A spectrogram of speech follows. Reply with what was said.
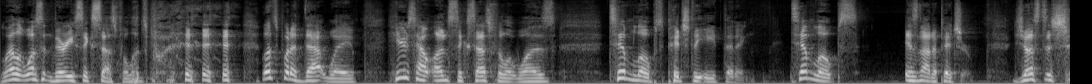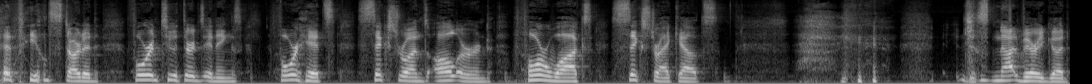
well, it wasn't very successful. Let's put it, let's put it that way. Here's how unsuccessful it was. Tim Lopes pitched the eighth inning. Tim Lopes is not a pitcher. Justus Sheffield started four and two thirds innings, four hits, six runs, all earned, four walks, six strikeouts. Just not very good.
